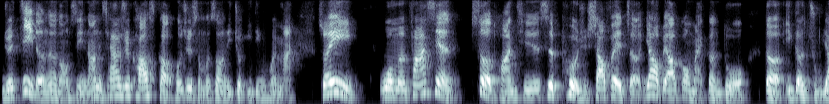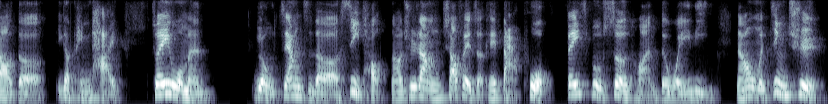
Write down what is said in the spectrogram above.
你就记得那个东西，然后你下次去 Costco 或去什么时候，你就一定会买。所以我们发现社团其实是 push 消费者要不要购买更多的一个主要的一个平台。所以我们有这样子的系统，然后去让消费者可以打破。Facebook 社团的围里，然后我们进去，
